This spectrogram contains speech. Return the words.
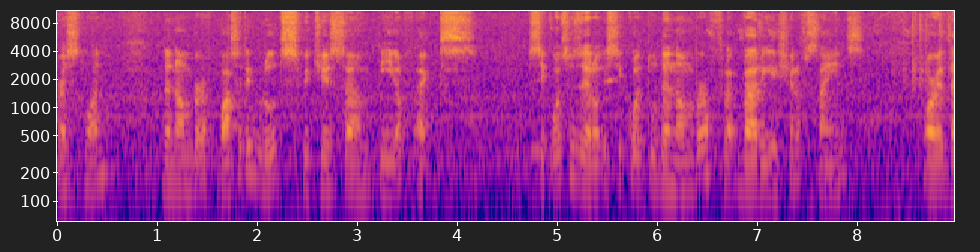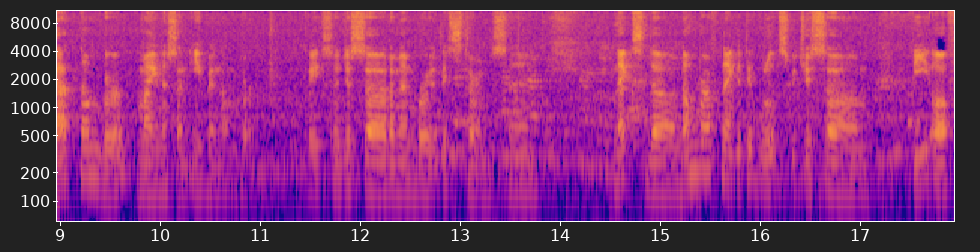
First one the number of positive roots which is um, p of x is equal to 0 is equal to the number of variation of signs or that number minus an even number. Okay, so just uh, remember these terms. And next, the number of negative roots, which is um, p of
